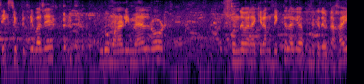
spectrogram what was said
six fifty three বাজে। পুরো মানালি মেল রোড। সন্ধ্যেবেলায় কিরম দেখতে লাগে আপনাদেরকে দেখাই।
